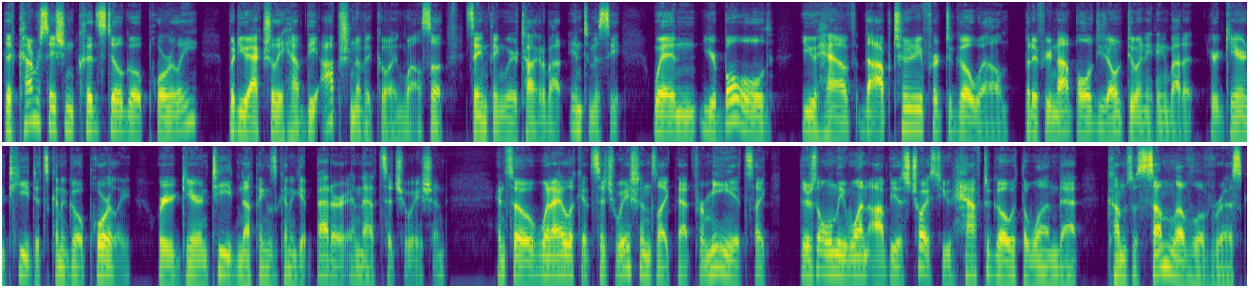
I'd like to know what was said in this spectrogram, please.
the conversation could still go poorly, but you actually have the option of it going well. So, same thing we were talking about intimacy. When you're bold, you have the opportunity for it to go well. But if you're not bold, you don't do anything about it, you're guaranteed it's going to go poorly, or you're guaranteed nothing's going to get better in that situation. And so when I look at situations like that, for me, it's like there's only one obvious choice. You have to go with the one that comes with some level of risk,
